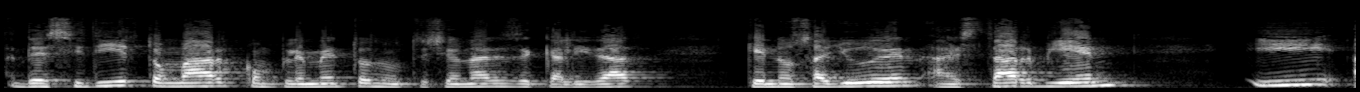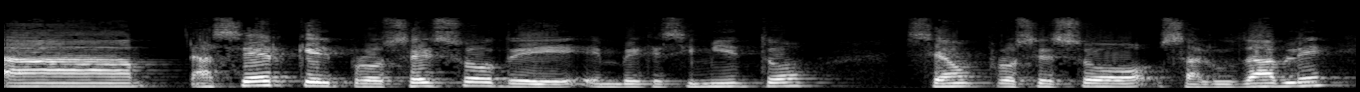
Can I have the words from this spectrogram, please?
decidir tomar complementos nutricionales de calidad que nos ayuden a estar bien y a hacer que el proceso de envejecimiento sea un proceso saludable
